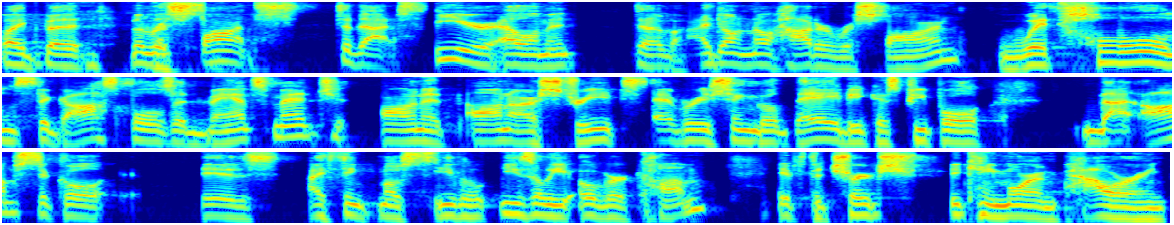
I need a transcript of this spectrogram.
Like the the response to that fear element of I don't know how to respond withholds the gospel's advancement on it on our streets every single day because people that obstacle is I think most evil, easily overcome if the church became more empowering.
